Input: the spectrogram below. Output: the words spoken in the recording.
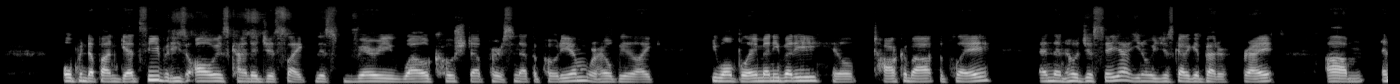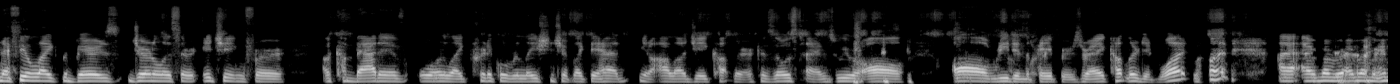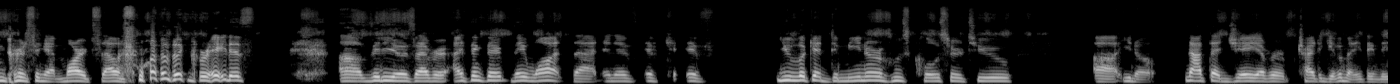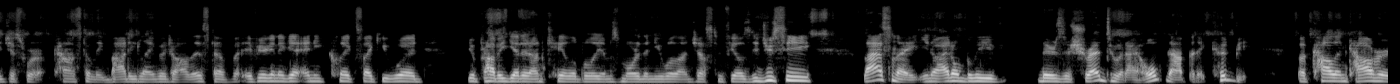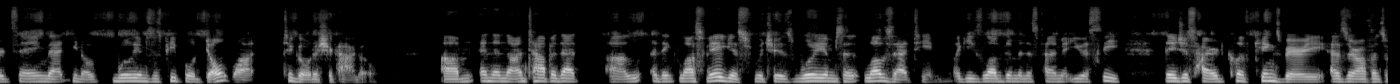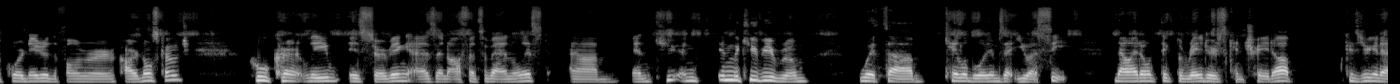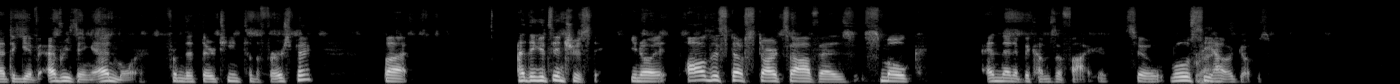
opened up on Getsy, but he's always kind of just like this very well coached up person at the podium where he'll be like, he won't blame anybody. He'll talk about the play and then he'll just say, yeah, you know, we just got to get better. Right. Um, and I feel like the Bears journalists are itching for, a combative or like critical relationship like they had, you know, a la Jay Cutler, because those times we were all all reading the papers, right? Cutler did what? What? I, I remember I remember him cursing at March. That was one of the greatest uh, videos ever. I think they they want that. And if if if you look at demeanor, who's closer to uh, you know, not that Jay ever tried to give him anything. They just were constantly body language, all this stuff. But if you're going to get any clicks like you would, you'll probably get it on Caleb Williams more than you will on Justin Fields. Did you see last night? You know, I don't believe there's a shred to it. I hope not, but it could be. But Colin Cowherd saying that, you know, Williams's people don't want to go to Chicago. Um, and then on top of that, uh, I think Las Vegas, which is Williams loves that team. Like he's loved them in his time at USC. They just hired Cliff Kingsbury as their offensive coordinator, the former Cardinals coach, who currently is serving as an offensive analyst um, and, and, in the QB room with um, Caleb Williams at USC. Now, I don't think the Raiders can trade up because you're going to have to give everything and more from the 13th to the first pick. But I think it's interesting you know, it, all this stuff starts off as smoke and then it becomes a fire. So we'll see right. how it goes.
